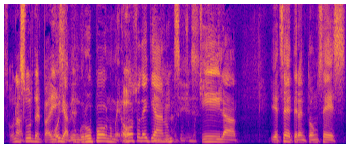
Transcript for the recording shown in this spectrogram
Zona sur del país. Oye, había un grupo numeroso de haitianos con su es. mochila, y etcétera. Entonces,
